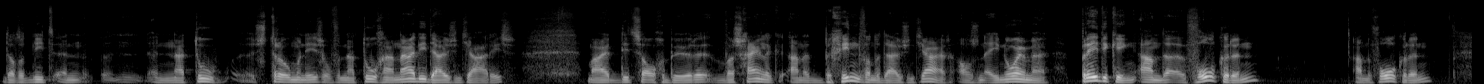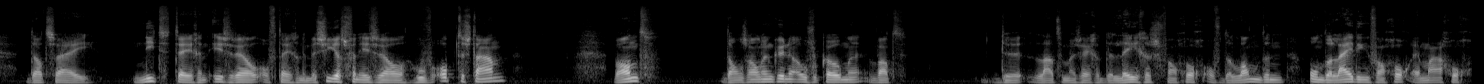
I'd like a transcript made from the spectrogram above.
Dat het niet een, een, een naartoe stromen is of een naartoe gaan naar die duizend jaar is. Maar dit zal gebeuren waarschijnlijk aan het begin van de duizend jaar. Als een enorme prediking aan de volkeren. Aan de volkeren. Dat zij niet tegen Israël of tegen de Messias van Israël hoeven op te staan. Want dan zal hun kunnen overkomen wat de, laten we maar zeggen, de legers van Gog of de landen onder leiding van Gog en Magog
